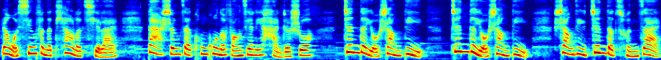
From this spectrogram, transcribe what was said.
让我兴奋地跳了起来，大声在空空的房间里喊着说：“真的有上帝，真的有上帝，上帝真的存在，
